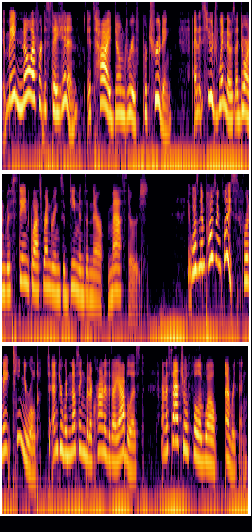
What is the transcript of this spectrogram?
It made no effort to stay hidden, its high domed roof protruding, and its huge windows adorned with stained glass renderings of demons and their masters. It was an imposing place for an eighteen year old to enter with nothing but a crown of the Diabolist and a satchel full of, well, everything.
